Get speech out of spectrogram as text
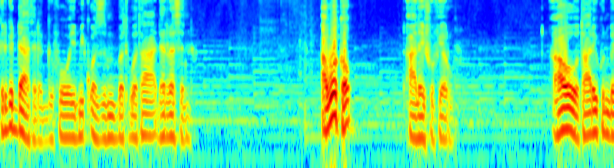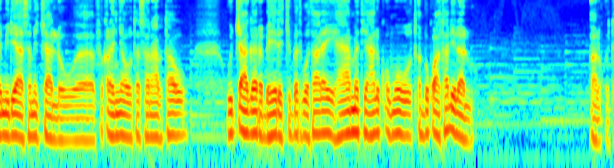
ግድግዳ ተደግፎ የሚቆዝምበት ቦታ ደረስን። አወቀው አለ ሹፌሩ። አዎ ታሪኩን በሚዲያ ሰምቻለሁ። ፍቅረኛው ተሰናብታው ውጭ ሀገር በሄደችበት ቦታ ላይ ሀያ ዓመት ያህል ቆሞ ጠብቋታል ይላሉ አልኩት።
